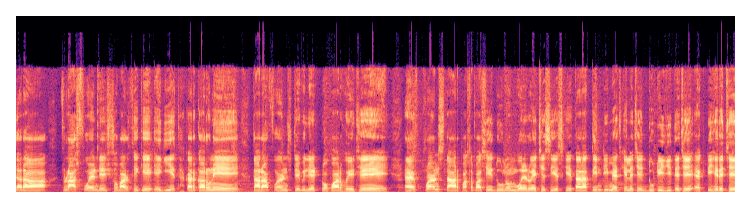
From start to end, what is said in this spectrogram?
তারা প্লাস পয়েন্টে সবার থেকে এগিয়ে থাকার কারণে তারা পয়েন্টস টেবিলে টপার হয়েছে। হ্যাঁ ফ্রেন্ডস তার পাশাপাশি দু নম্বরে রয়েছে সিএসকে। তারা তিনটি ম্যাচ খেলেছে, দুটি জিতেছে, একটি হেরেছে।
